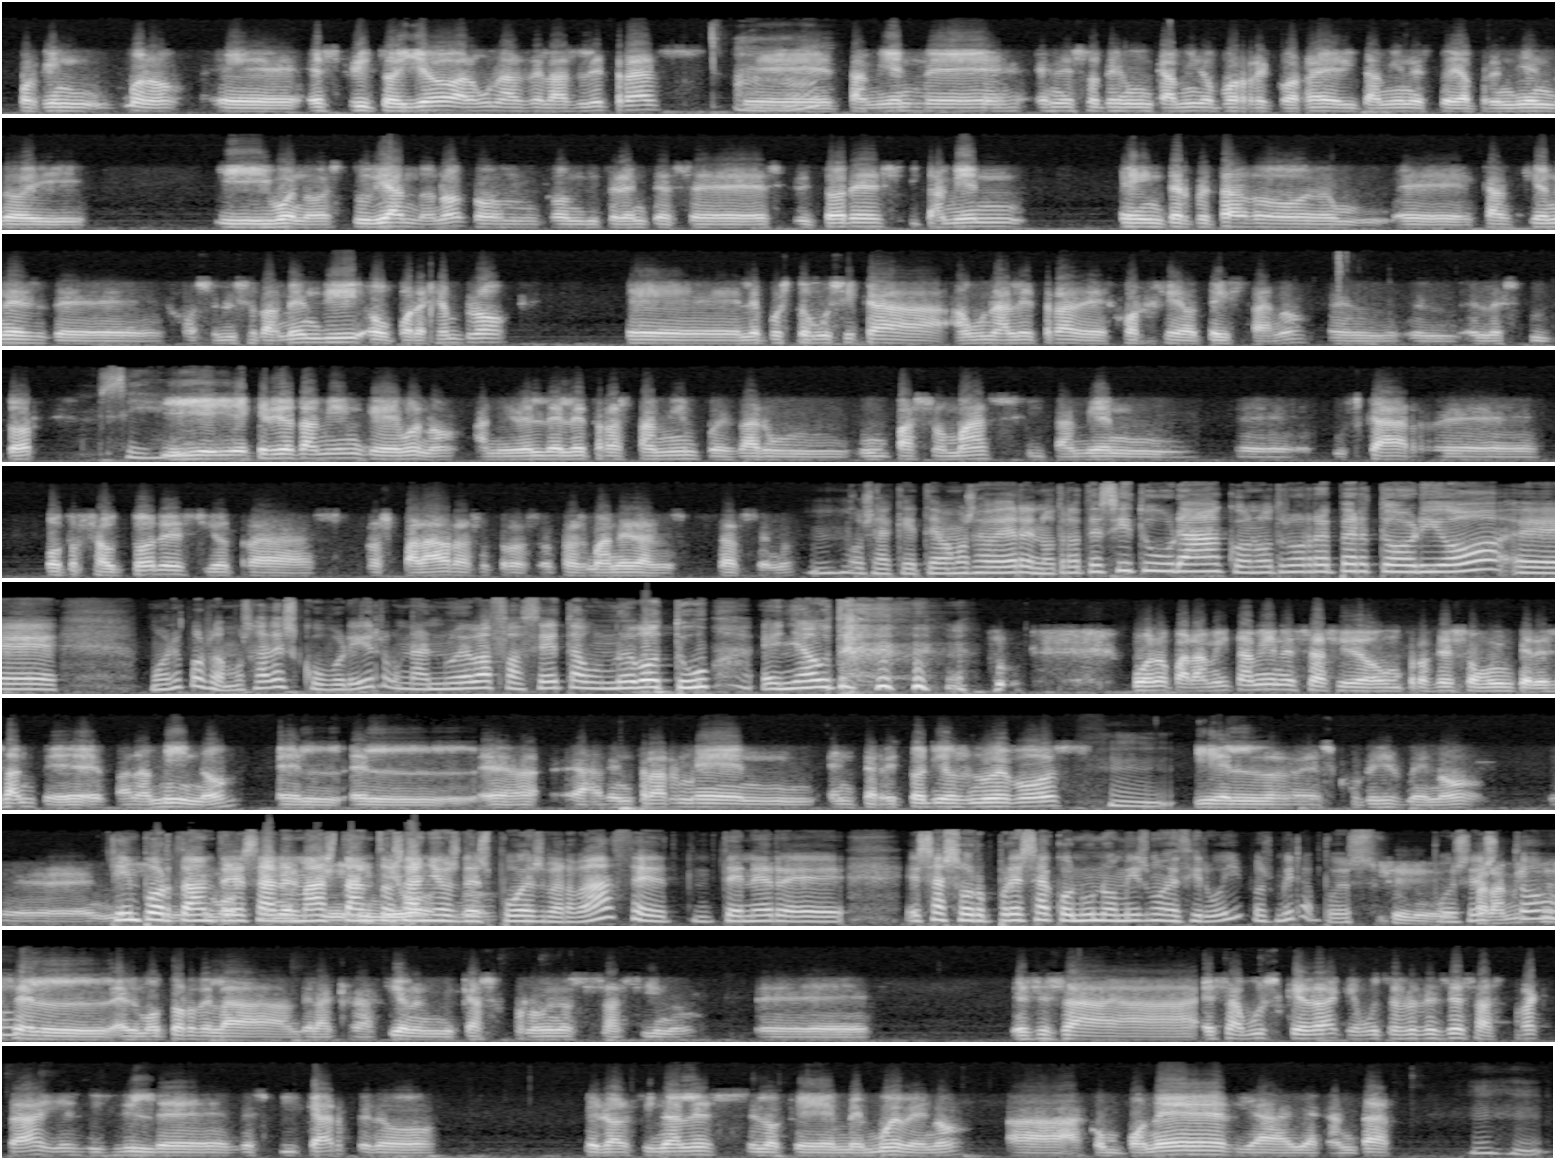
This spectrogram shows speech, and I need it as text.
porque, bueno, eh, he escrito yo algunas de las letras, eh, también eh, en eso tengo un camino por recorrer y también estoy aprendiendo y, y bueno, estudiando, ¿no? Con, con diferentes eh, escritores y también he interpretado eh, canciones de José Luis Otamendi o, por ejemplo, eh, le he puesto música a una letra de Jorge Oteiza, ¿no? El, el- el escultor. Sí. Y, he querido también que, bueno, a nivel de letras también, pues dar un, un paso más y también eh, buscar eh, otros autores y otras, otras palabras, otros, otras maneras de expresarse, ¿no? O sea que te vamos a ver en otra tesitura, con otro repertorio. eh, bueno, pues vamos a descubrir una nueva faceta, un nuevo tú, Eñauta. Bueno, para mí también ese ha sido un proceso muy interesante, eh, para mí, ¿no? El, el, eh, adentrarme en, en territorios nuevos Mm. y el descubrirme, ¿no? Eh, Qué importante es además tantos mi años ¿no? después, ¿verdad? Eh, tener eh, esa sorpresa con uno mismo, decir, uy, pues mira, pues, Sí, pues para esto... mí ese es el, el motor de la, de la creación, en mi caso por lo menos es así, ¿no? Eh, es esa, esa búsqueda que muchas veces es abstracta y es difícil de, de explicar, pero, pero al final es lo que me mueve, ¿no? A, componer y a, y a cantar. Ujú.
